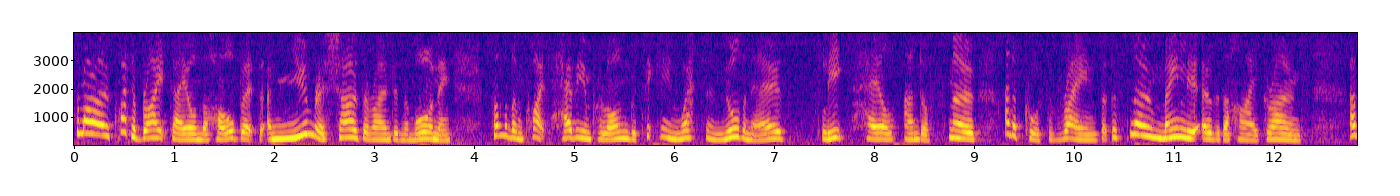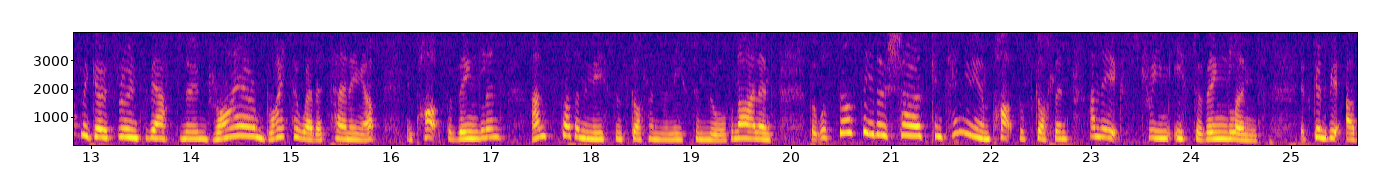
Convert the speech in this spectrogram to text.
Tomorrow, quite a bright day on the whole, but numerous showers around in the morning some of them quite heavy and prolonged, particularly in western and northern areas, sleet, hail and of snow, and of course of rain, but the snow mainly over the high ground. As we go through into the afternoon, drier and brighter weather turning up in parts of England and southern and eastern Scotland and eastern Northern Ireland. But we'll still see those showers continuing in parts of Scotland and the extreme east of England. It's going to be a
